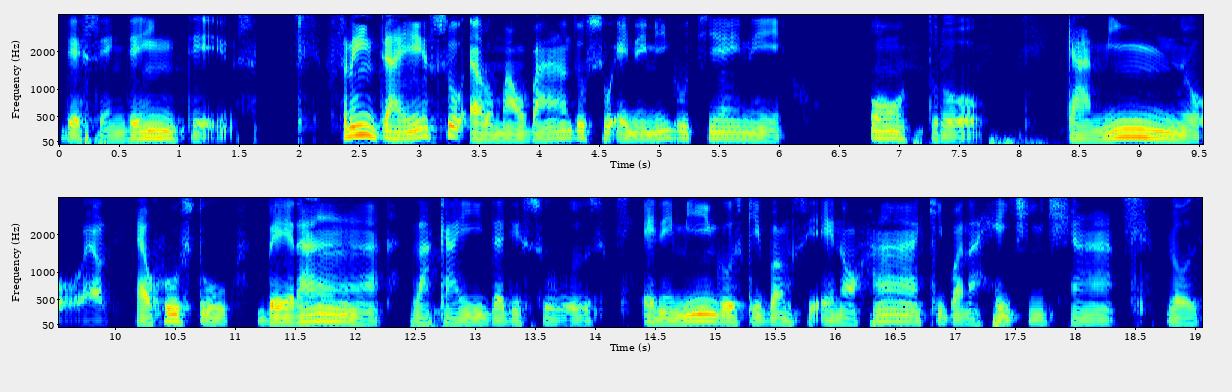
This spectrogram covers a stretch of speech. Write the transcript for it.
descendentes. Frente a isso, o malvado, seu inimigo, tem outro caminho. El, justo verá a caída de seus inimigos que vão se enojar, que vão rechinchar os,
